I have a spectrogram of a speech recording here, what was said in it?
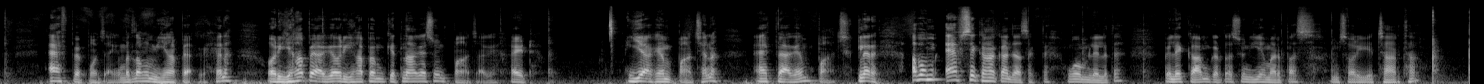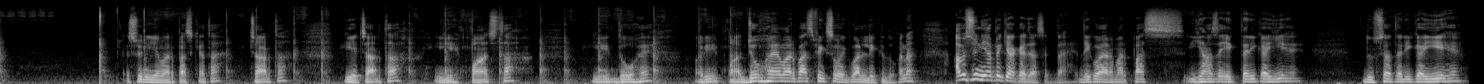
एफ़ पे पहुँच जाएँगे मतलब हम यहाँ पे आ गए, है ना? और यहाँ पे आ गए, और यहाँ पे हम कितना आ गए, सुन, पाँच आ गए राइट ये आ गए हम पाँच, है ना? एफ़ पे आ गए हम पाँच क्लियर अब हम एफ़ से कहाँ कहाँ जा सकते हैं? वो हम ले लेते हैं। पहले एक काम करता है सुन ये हमारे पास हम सॉरी ये चार था। सुनिए हमारे पास क्या था? चार था, ये चार था, ये पाँच था, ये दो है और ये पाँच। जो है हमारे पास फिक्स हो, एक बार लिख दो, है ना? अब सुन यहाँ पे क्या क्या जा सकता है? देखो यार, हमारे पास यहाँ से एक तरीका ये है, दूसरा तरीका ये है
